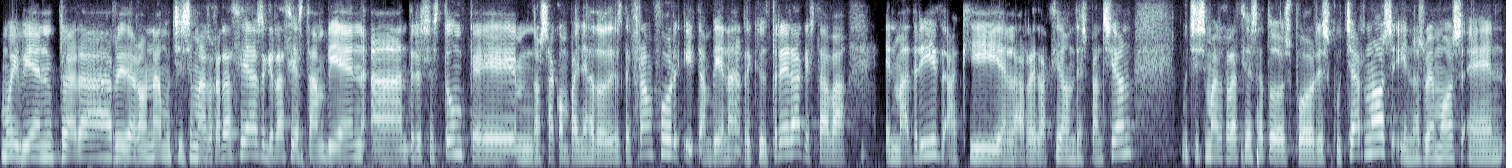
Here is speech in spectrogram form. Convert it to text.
Muy bien, Clara Ruiz de Gauna, muchísimas gracias. Gracias también a Andrés Stump, que nos ha acompañado desde Frankfurt, y también a Enrique Utrera, que estaba en Madrid, aquí en la redacción de Expansión. Muchísimas gracias a todos por escucharnos y nos vemos en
